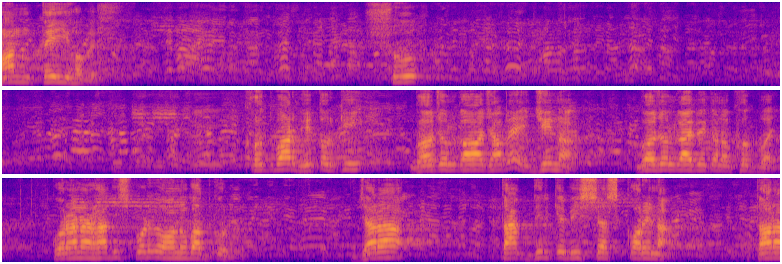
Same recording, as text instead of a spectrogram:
মানতেই হবে। সুখ খুদবার ভিতর কি গজল গাওয়া যাবে? জি না। গজল গাইবে কেন খুদবায়? কোরআন আর হাদিস পড়বে, অনুবাদ করবে। যারা তাকদিরকে বিশ্বাস করে না, তারা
